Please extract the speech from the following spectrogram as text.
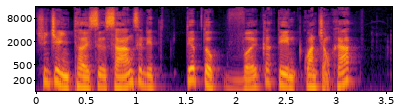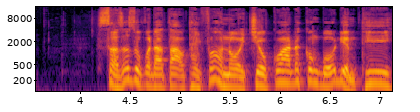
Chương trình Thời sự sáng sẽ tiếp tục với các tin quan trọng khác. Sở Giáo dục và Đào tạo thành phố Hà Nội chiều qua đã công bố điểm thi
